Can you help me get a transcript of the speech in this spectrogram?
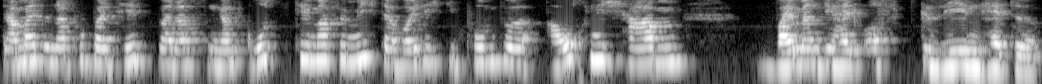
Damals in der Pubertät war das ein ganz großes Thema für mich. Da wollte ich die Pumpe auch nicht haben, weil man sie halt oft gesehen hätte.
